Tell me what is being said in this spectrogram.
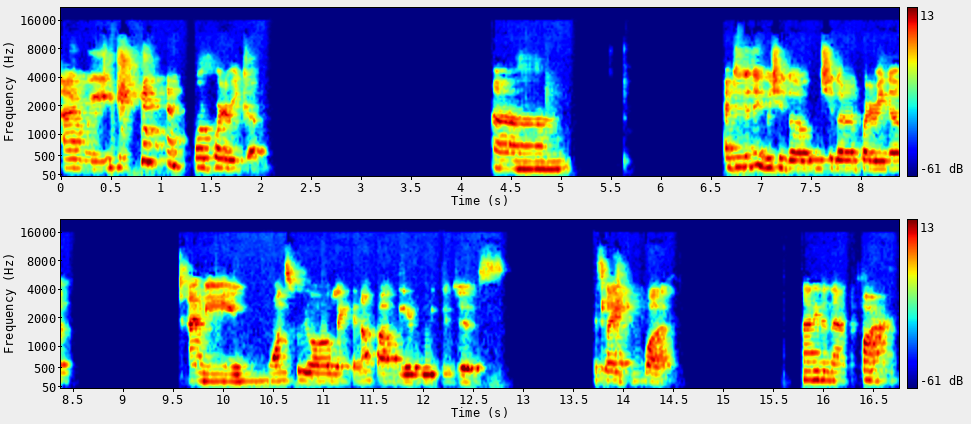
I'm weak. or Puerto Rico. Um, I do think we should go. We should go to Puerto Rico. I mean, once we all linking up out here, we could just. It's like what? Not even that far.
